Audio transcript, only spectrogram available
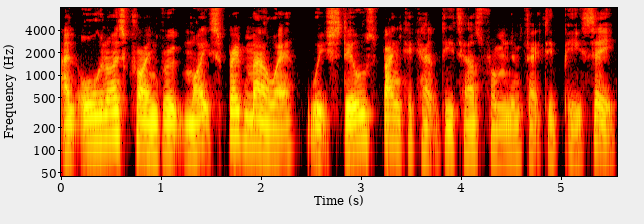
an organized crime group might spread malware which steals bank account details from an infected PC.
